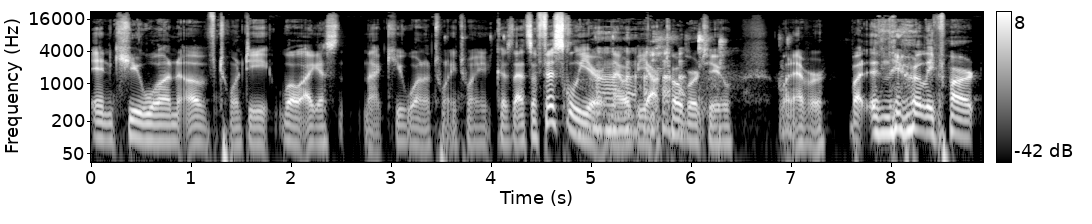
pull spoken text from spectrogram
in Q1 of 20. Well, I guess not Q1 of 2020 because that's a fiscal year, and that would be October to whatever. But in the early part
